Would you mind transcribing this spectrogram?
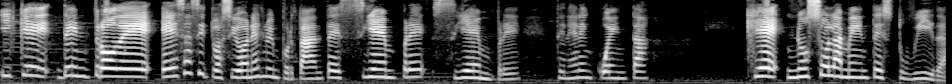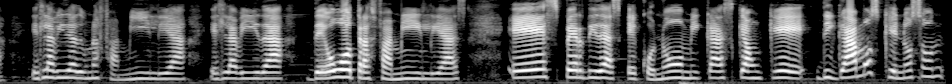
y que dentro de esas situaciones lo importante es siempre, siempre tener en cuenta que no solamente es tu vida, es la vida de una familia, es la vida de otras familias, es pérdidas económicas que aunque digamos que no son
